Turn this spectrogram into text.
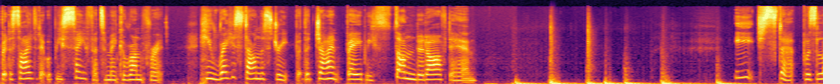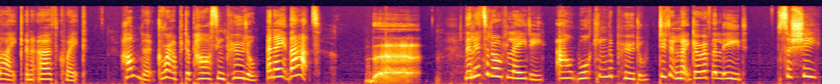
but decided it would be safer to make a run for it. He raced down the street, but the giant baby thundered after him. Each step was like an earthquake. Humbert grabbed a passing poodle and ate that. The little old lady, out walking the poodle, didn't let go of the lead, so she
